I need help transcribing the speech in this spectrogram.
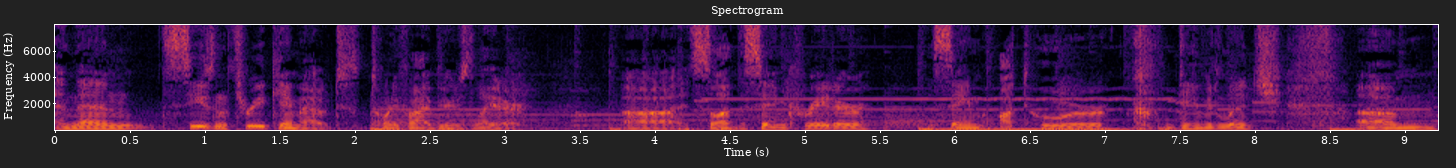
And then season three came out 25 years later. Uh, it still had the same creator, the same auteur, David Lynch. Um,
